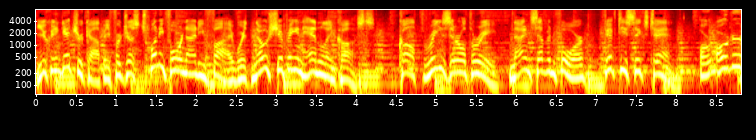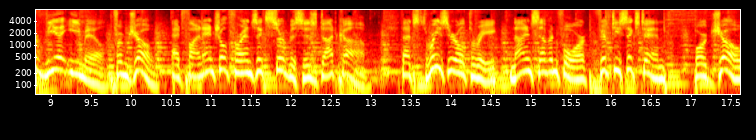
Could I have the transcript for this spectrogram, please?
You can get your copy for just $24.95 with no shipping and handling costs. Call 303 974 5610 or order via email from Joe at financialforensicservices.com. That's 303 974 5610 or Joe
